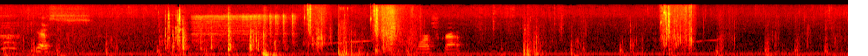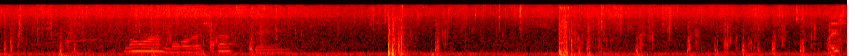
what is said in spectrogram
Yes. More scrap. More, more scrap. Yay. At least we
